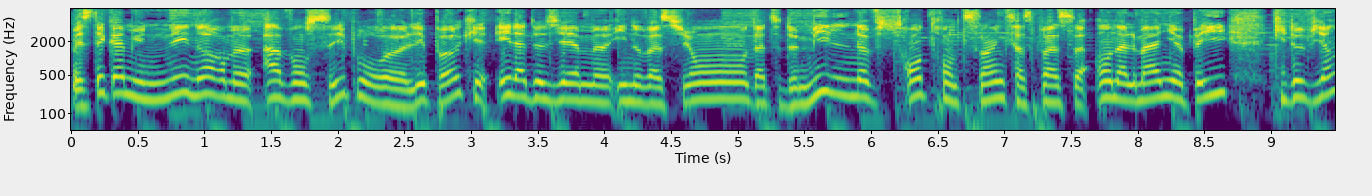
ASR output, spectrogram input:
mais c'était quand même une énorme avancée pour euh, l'époque. Et la deuxième innovation date de 1935. Ça se passe en Allemagne, pays qui devient,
